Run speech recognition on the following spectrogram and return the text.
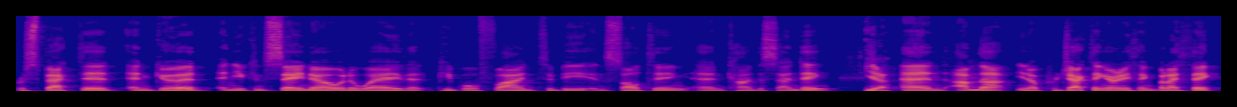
respected and good and you can say no in a way that people find to be insulting and condescending Yeah. and i'm not you know projecting or anything but i think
